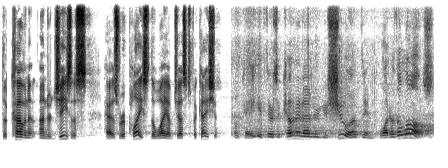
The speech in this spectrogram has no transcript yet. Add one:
the covenant under Jesus, has replaced the way of justification. Okay, if there's a covenant under Yeshua, then what are the laws?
